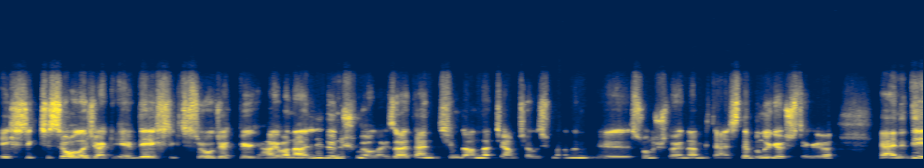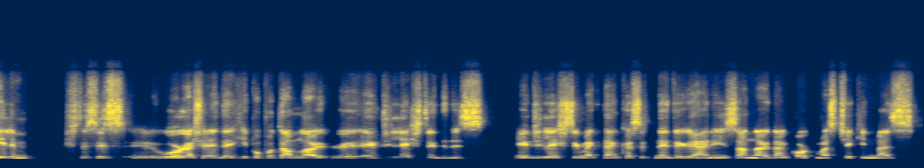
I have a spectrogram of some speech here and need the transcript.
eşlikçisi olacak, evde eşlikçisi olacak bir hayvan haline dönüşmüyorlar. Zaten şimdi anlatacağım çalışmanın e, sonuçlarından bir tanesi de bunu gösteriyor. Yani diyelim işte siz e, Uğur Aşağı'da hipopotamları evcilleştirdiniz. Evcilleştirmekten kasıt nedir? Yani insanlardan korkmaz, çekinmez,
